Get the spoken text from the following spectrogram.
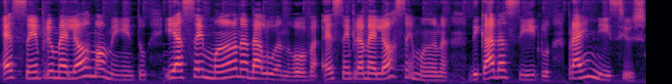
é sempre o melhor momento e a semana da lua nova é sempre a melhor semana de cada ciclo para inícios,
